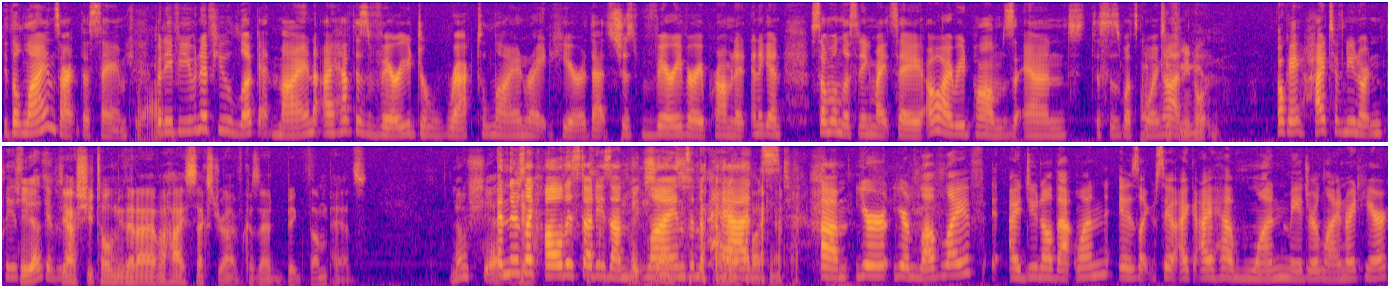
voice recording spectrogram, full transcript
The lines aren't the same. right. But if even if you look at mine, I have this very direct line right here that's just very very prominent. And again, someone listening might say, "Oh, I read palms and this is what's Like going Tiffany on." Norton. Okay, hi Tiffany Norton, please She does? give Yeah, she told me that I have a high sex drive because I had big thumb pads. no shit. and there's Yeah. like all the studies on Makes lines sense. and the Yeah, pads. um, your your love life, I do know that one is like so. I, I have one major line right here.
